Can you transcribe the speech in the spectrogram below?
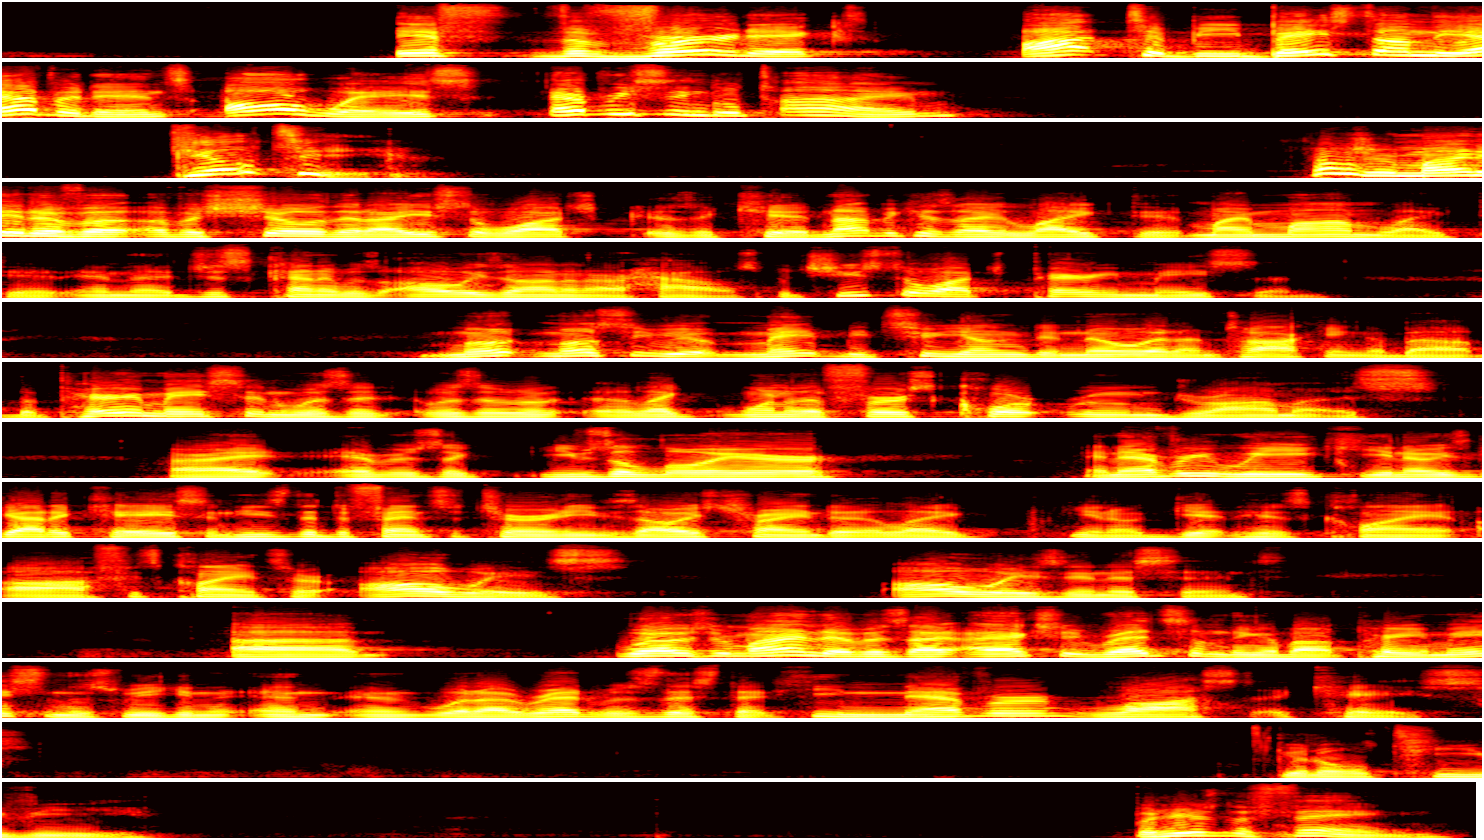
if the verdict ought to be, based on the evidence, always, every single time, guilty? I was reminded of a, of a show that I used to watch as a kid, not because I liked it, my mom liked it, and it just kind of was always on in our house, but she used to watch Perry Mason. Most of you may be too young to know what I'm talking about, but Perry Mason was a, was a, like one of the first courtroom dramas. All right, it was a, he was a lawyer, and every week, you know, he's got a case, and he's the defense attorney. He's always trying to like, you know, get his client off. His clients are always, always innocent. Uh, what I was reminded of is I, I actually read something about Perry Mason this week, and, and, and what I read was this that he never lost a case. Good old TV. But here's the thing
